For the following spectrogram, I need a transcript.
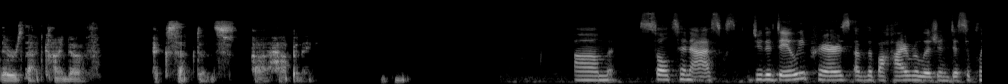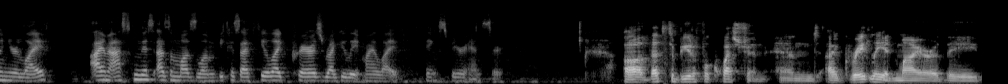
there's that kind of acceptance uh, happening. Mm-hmm. Um, Sultan asks, do the daily prayers of the Baha'i religion discipline your life? I'm asking this as a Muslim because I feel like prayers regulate my life. Thanks for your answer. Uh, that's a beautiful question. And I greatly admire the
